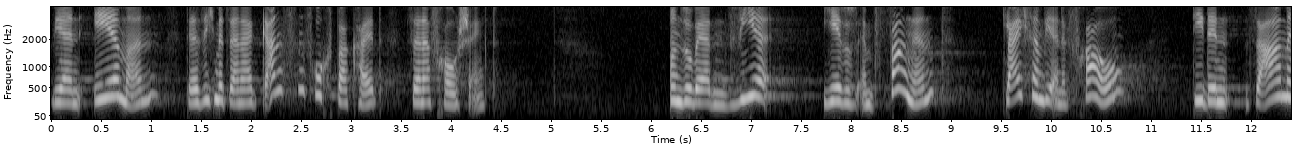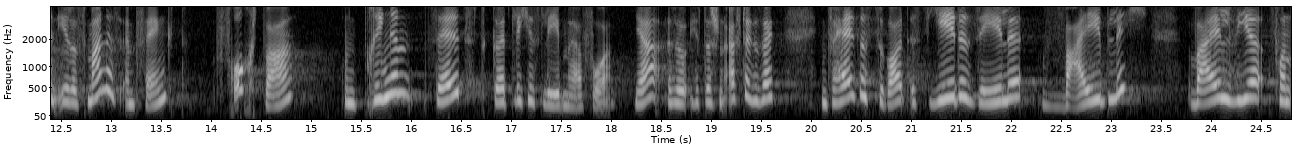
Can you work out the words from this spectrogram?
wie ein Ehemann, der sich mit seiner ganzen Fruchtbarkeit seiner Frau schenkt. Und so werden wir Jesus empfangend, gleichsam wie eine Frau, die den Samen ihres Mannes empfängt, fruchtbar und bringen selbst göttliches Leben hervor. Ja, also ich habe das schon öfter gesagt, im Verhältnis zu Gott ist jede Seele weiblich, weil wir von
